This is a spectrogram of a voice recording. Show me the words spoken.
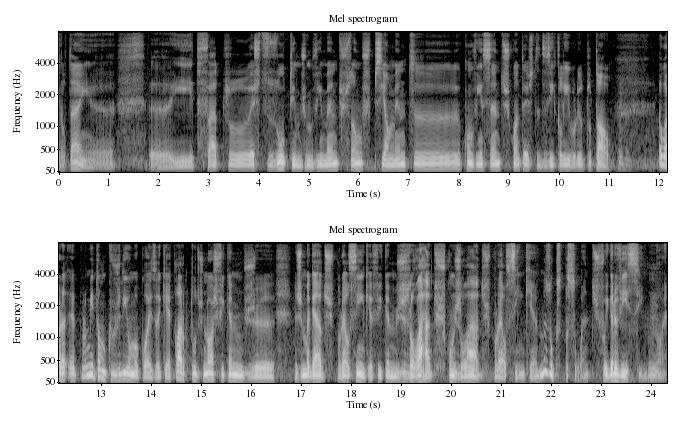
que ele tem. Eh, eh, e, de facto, estes últimos movimentos são especialmente convincentes quanto a este desequilíbrio total. Uhum. Agora, eh, permitam-me que vos diga uma coisa, que é claro que todos nós ficamos esmagados por Helsínquia, ficamos gelados, congelados por Helsínquia, mas o que se passou antes foi gravíssimo, uhum. não é?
